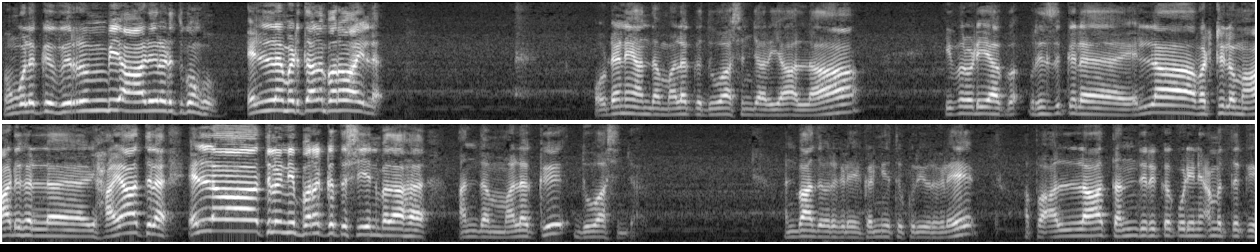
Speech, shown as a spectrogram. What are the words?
உங்களுக்கு விரும்பிய ஆடுகள் எடுத்துக்கோங்க. எல்லாம் எடுத்தாலும் பரவாயில்லை. உடனே அந்த மலக்கு துவா செஞ்சார் யா இவருடைய ரிசுக்கில் எல்லாவற்றிலும் ஆடுகளில் ஹயாத்தில் எல்லாத்திலும் நீ பறக்கத்து செய் என்பதாக அந்த மலக்கு துவா செஞ்சார். அன்பாந்தவர்களே கண்ணியத்துக்குரியவர்களே அப்போ அல்லாஹ் தந்திருக்கக்கூடிய நியமத்துக்கு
